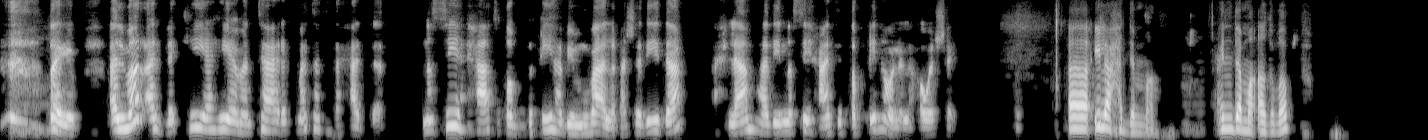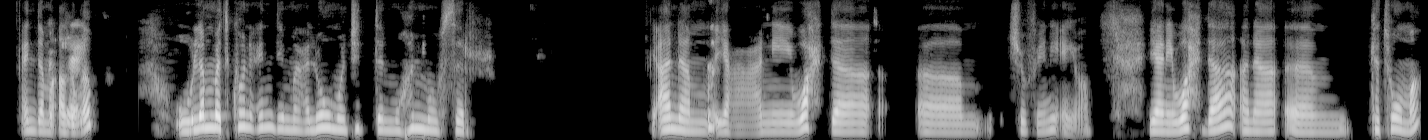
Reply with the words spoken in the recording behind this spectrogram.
طيب المرأة الذكية هي من تعرف متى تتحدث؟ نصيحة تطبقيها بمبالغة شديدة؟ أحلام؟ هذه النصيحة أنت تطبقينها ولا لا؟ أول شيء. آه إلى حد ما. عندما أغضب عندما okay. أغضب ولما تكون عندي معلومة جدا مهمة وسر. أنا يعني واحدة تشوفيني أيوه يعني واحدة أنا كتومة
